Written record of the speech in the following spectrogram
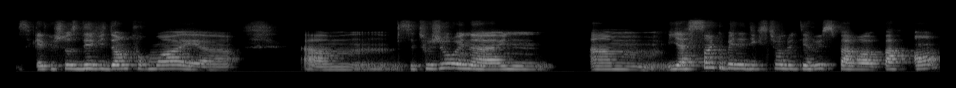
c'est quelque chose d'évident pour moi et euh, c'est toujours une, une il y a cinq bénédictions de l'utérus par, par an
